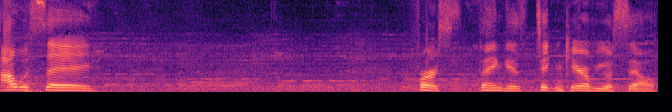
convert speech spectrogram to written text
I would say first thing is taking care of yourself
